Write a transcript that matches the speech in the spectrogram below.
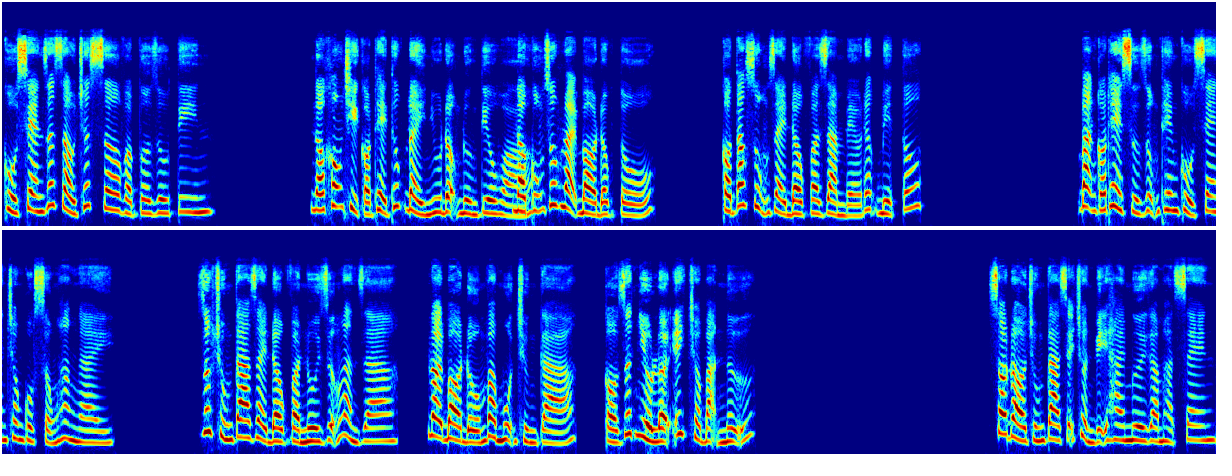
Củ sen rất giàu chất xơ và protein. Nó không chỉ có thể thúc đẩy nhu động đường tiêu hóa, nó cũng giúp loại bỏ độc tố. Có tác dụng giải độc và giảm béo đặc biệt tốt. Bạn có thể sử dụng thêm củ sen trong cuộc sống hàng ngày. Giúp chúng ta giải độc và nuôi dưỡng làn da, loại bỏ đốm và mụn trứng cá, có rất nhiều lợi ích cho bạn nữ. Sau đó chúng ta sẽ chuẩn bị 20g hạt sen.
